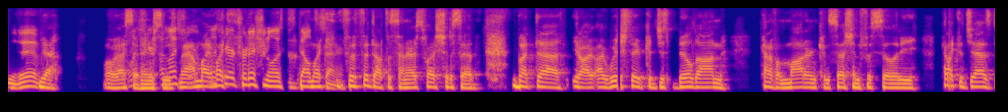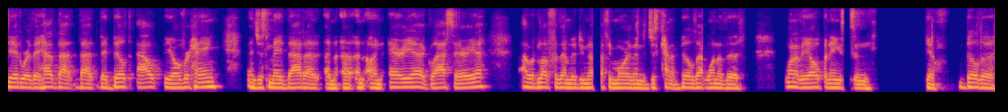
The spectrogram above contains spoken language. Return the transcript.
Viv. Yeah. Oh, I said Unless, you're, unless, Solution. Man, you're, I'm like, unless you're a traditionalist, it's Delta Center. It's, the Delta Center. That's what I should have said. But uh, you know, I, I wish they could just build on kind of a modern concession facility, kind of like the Jazz did, where they had that that they built out the overhang and just made that a, an, a, an, an area, a glass area. I would love for them to do nothing more than to just kind of build out one of the one of the openings and you know build a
